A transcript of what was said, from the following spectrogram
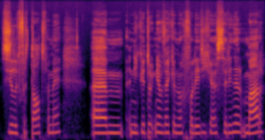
zielig vertaald van mij. Ehm, en ik weet ook niet of ik hem nog volledig juist herinner, maar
